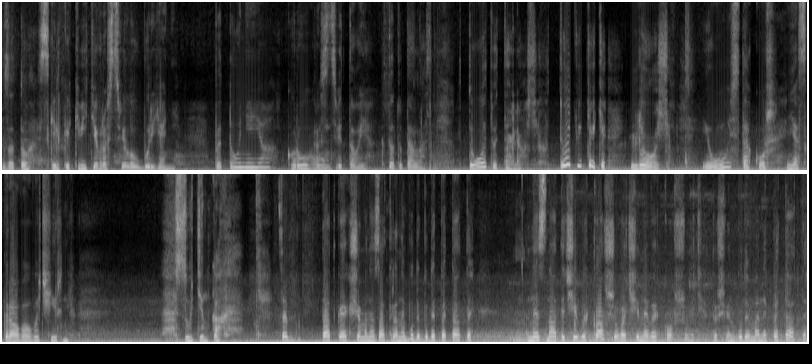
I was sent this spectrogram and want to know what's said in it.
Зато скільки квітів розцвіло в бур'яні. Петунія кругом розцвітає. Хто тут лазить? Хто тут лазить? Хто тут лазить? І ось також яскраво у вечірніх сутінках. Це татка, якщо мене завтра не буде, буде питати, не знати, чи викашувати, чи не викашувати. Тож він буде в мене питати.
